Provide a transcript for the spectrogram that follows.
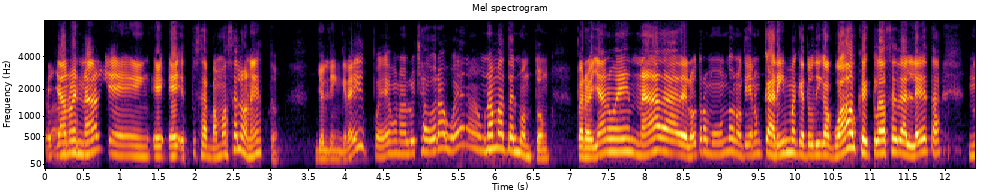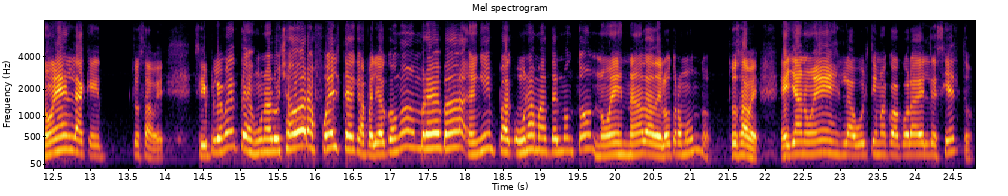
ella no es nadie en, eh, tú sabes, vamos a ser honestos Jordan Grace, pues es una luchadora buena, una más del montón, pero ella no es nada del otro mundo, no tiene un carisma que tú digas, wow, qué clase de atleta, no es la que tú sabes, simplemente es una luchadora fuerte que ha peleado con hombres, va en Impact, una más del montón, no es nada del otro mundo. Tú sabes, ella no es la última Coca-Cola del desierto.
